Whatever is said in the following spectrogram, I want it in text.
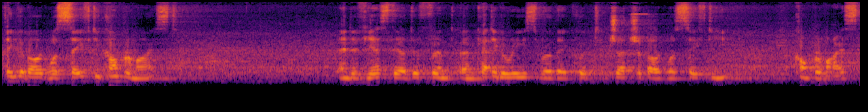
think about was safety compromised? And if yes, there are different um, categories where they could judge about was safety compromised.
